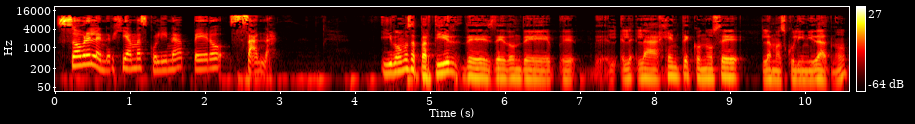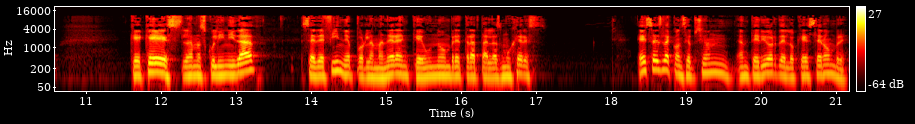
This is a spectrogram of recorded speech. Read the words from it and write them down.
sobre la energía masculina, pero sana. Y vamos a partir desde donde eh, la gente conoce la masculinidad, ¿no? ¿Qué, ¿Qué es? La masculinidad se define por la manera en que un hombre trata a las mujeres. Esa es la concepción anterior de lo que es ser hombre.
